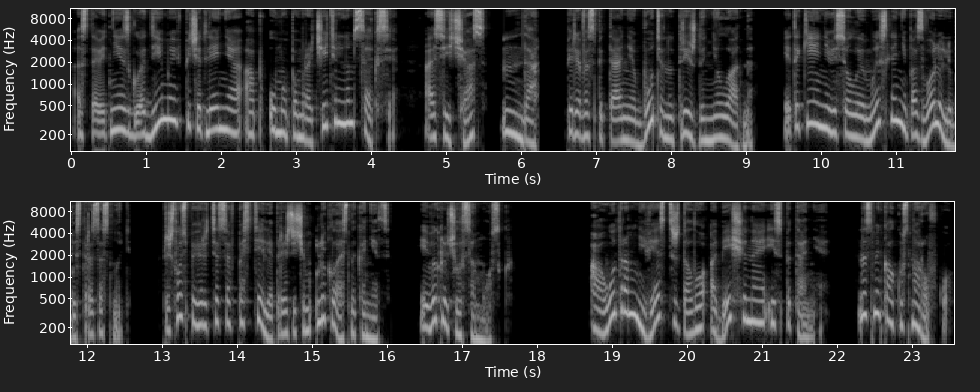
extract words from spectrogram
оставить неизгладимые впечатления об умопомрачительном сексе. А сейчас, м да, перевоспитание, будь оно трижды неладно, и такие невеселые мысли не позволили быстро заснуть. Пришлось повертеться в постели, прежде чем улеглась наконец, и выключился мозг. А утром невест ждало обещанное испытание на смекалку-сноровку.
